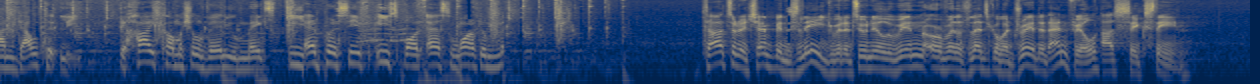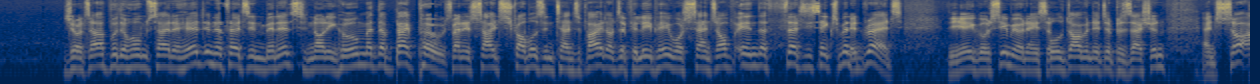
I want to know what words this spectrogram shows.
Undoubtedly, the high commercial value makes e and perceive esport as one of the Start to the Champions League with a 2-0 win over Atletico Madrid at Anfield at 16. Jota put the home side ahead in the 13 minutes, nodding home at the back post. Spanish side's troubles intensified after Felipe was sent off in the 36-minute red. Diego Simeone's Simeone dominated possession and saw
